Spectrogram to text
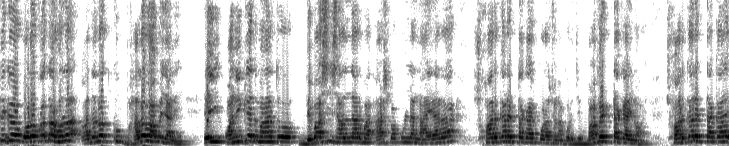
থেকেও বড় কথা হলো, আদালত খুব ভালোভাবে জানে, এই অনিকেত মাহাতো, দেবাশিস হালদার বা আশফাকুল্লা নায়ারা সরকারের টাকায় পড়াশোনা করেছে, বাপের টাকায় নয়। সরকারের টাকায়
